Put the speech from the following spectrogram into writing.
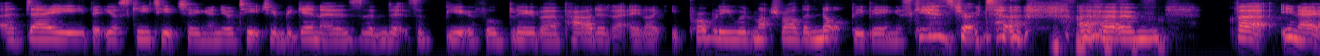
a day that you're ski teaching and you're teaching beginners and it's a beautiful bluebird powder day like you probably would much rather not be being a ski instructor um, but you know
